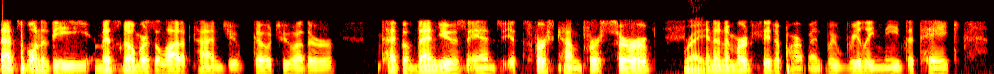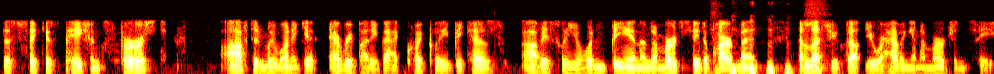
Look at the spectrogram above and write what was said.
That's one of the misnomers. A lot of times you go to other type of venues and it's first come, first serve. Right. In an emergency department, we really need to take the sickest patients first often we want to get everybody back quickly because obviously you wouldn't be in an emergency department unless you felt you were having an emergency.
